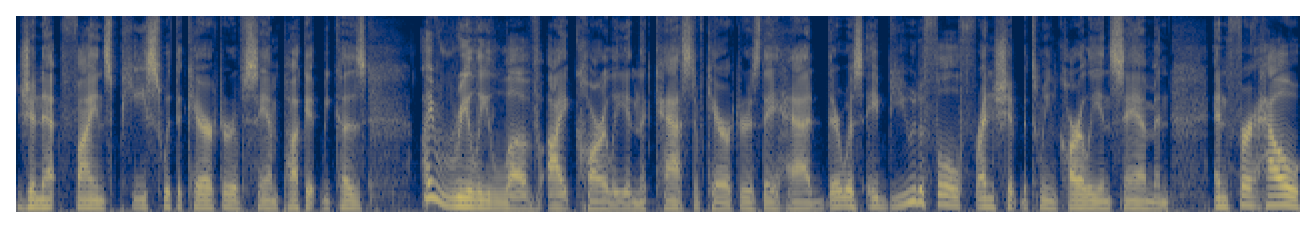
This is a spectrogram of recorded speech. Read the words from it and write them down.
Jennette finds peace with the character of Sam Puckett because I really love iCarly and the cast of characters they had. There was a beautiful friendship between Carly and Sam, and and for how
